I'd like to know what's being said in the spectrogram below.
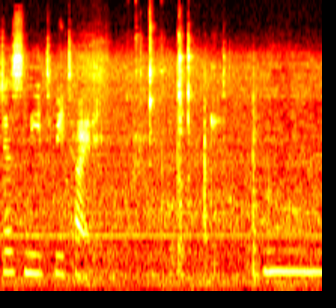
just need to be tightened. Mm,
